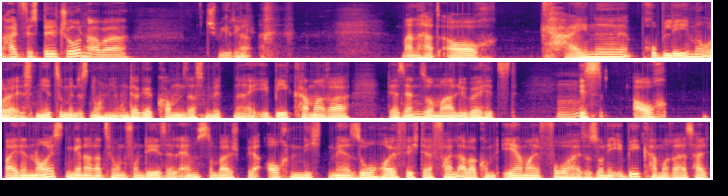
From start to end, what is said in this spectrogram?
halt fürs Bild schon, aber schwierig. Ja. Man hat auch keine Probleme oder ist mir zumindest noch nie untergekommen, dass mit einer EB-Kamera der Sensor mal überhitzt. Mhm. Ist auch bei den neuesten Generationen von DSLMs zum Beispiel auch nicht mehr so häufig der Fall, aber kommt eher mal vor. Also so eine EB-Kamera ist halt,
